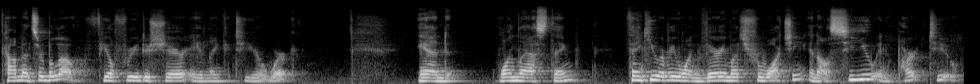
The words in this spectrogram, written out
comments are below. Feel free to share a link to your work. And one last thing, thank you everyone very much for watching, and I'll see you in part two.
